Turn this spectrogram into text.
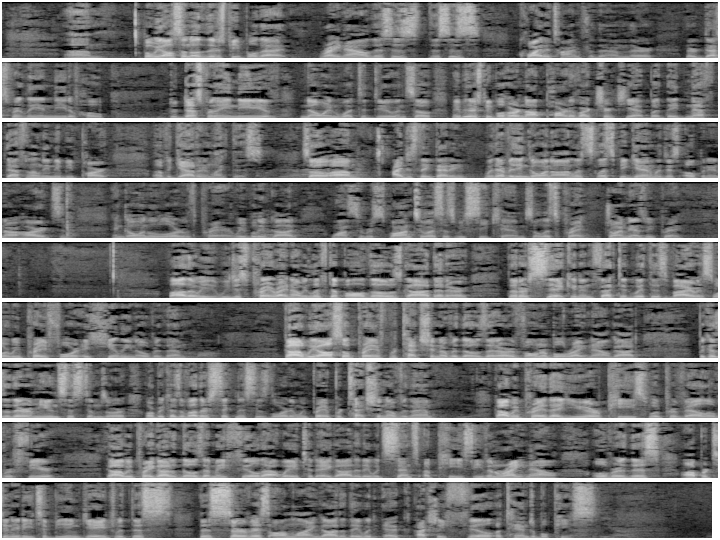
Um, but we also know that there's people that right now, this is, this is quite a time for them. They're, they're desperately in need of hope. They're desperately in need of knowing what to do. And so maybe there's people who are not part of our church yet, but they nef- definitely need to be part of a gathering like this. So um, I just think that with everything going on, let's, let's begin with just opening our hearts and, and going to the Lord with prayer. We believe God wants to respond to us as we seek Him. So let's pray. Join me as we pray. Father, we, we just pray right now. We lift up all those, God, that are, that are sick and infected with this virus. Lord, we pray for a healing over them. God, we also pray for protection over those that are vulnerable right now, God, because of their immune systems or, or because of other sicknesses, Lord. And we pray a protection over them. God, we pray that your peace would prevail over fear. God, we pray, God, of those that may feel that way today, God, that they would sense a peace, even right now, over this opportunity to be engaged with this, this service online, God, that they would actually feel a tangible peace.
